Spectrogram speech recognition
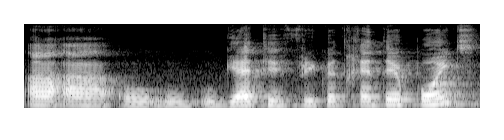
a, a, o, o getFrequentEnterPoints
